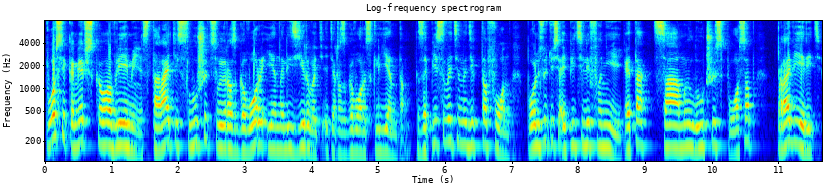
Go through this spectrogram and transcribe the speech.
После коммерческого времени старайтесь слушать свои разговоры и анализировать эти разговоры с клиентом. Записывайте на диктофон, пользуйтесь IP-телефонией. Это самый лучший способ проверить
